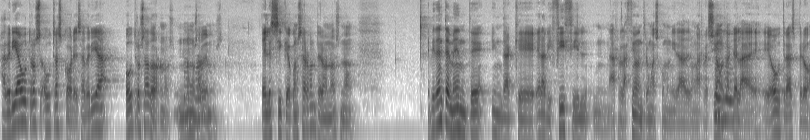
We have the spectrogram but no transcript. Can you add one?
habería outros outras cores, habería outros adornos, non uh -huh. o sabemos. Eles sí que o conservan, pero nós non. Evidentemente, inda que era difícil mm, a relación entre unhas comunidades, unhas regións uh -huh. daquela e, e outras, pero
